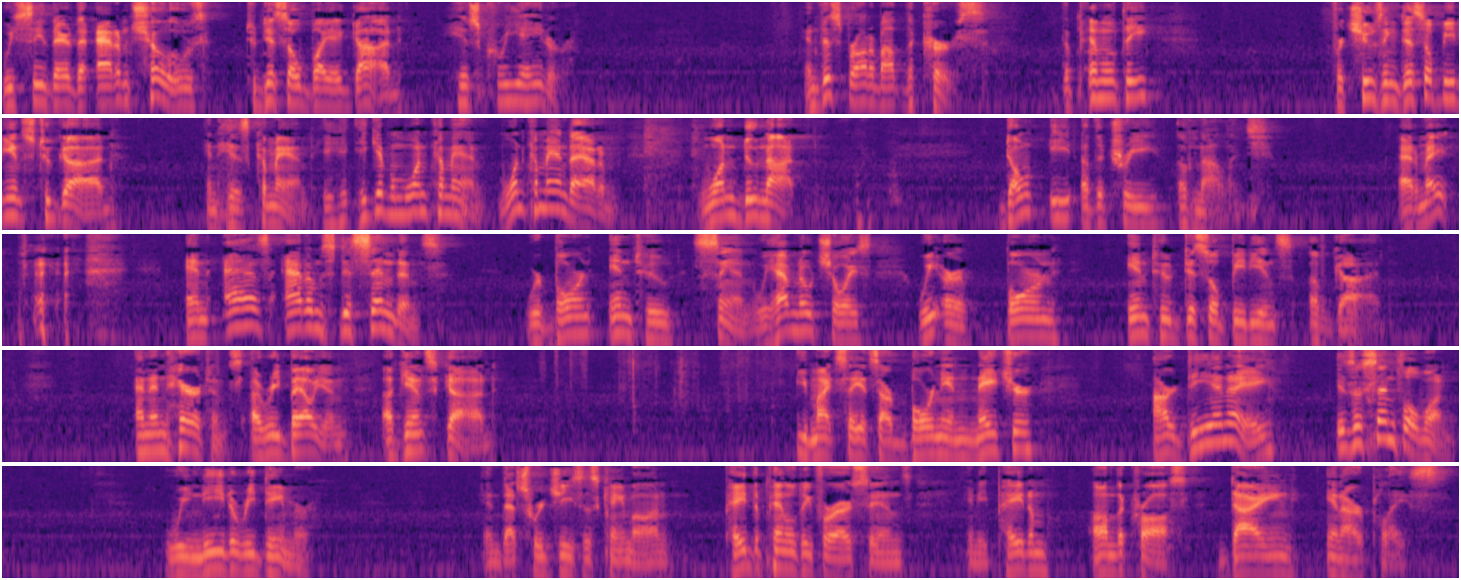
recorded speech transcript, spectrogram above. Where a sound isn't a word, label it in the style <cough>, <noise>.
We see there that Adam chose to disobey God, his creator. And this brought about the curse, the penalty for choosing disobedience to God and his command. He, he gave him one command, one command to Adam one do not. Don't eat of the tree of knowledge. Adam ate. <laughs> and as Adam's descendants were born into sin, we have no choice. We are born into disobedience of God an inheritance, a rebellion against God. You might say it's our born in nature. Our DNA is a sinful one. We need a Redeemer. And that's where Jesus came on, paid the penalty for our sins, and He paid them on the cross, dying in our place.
